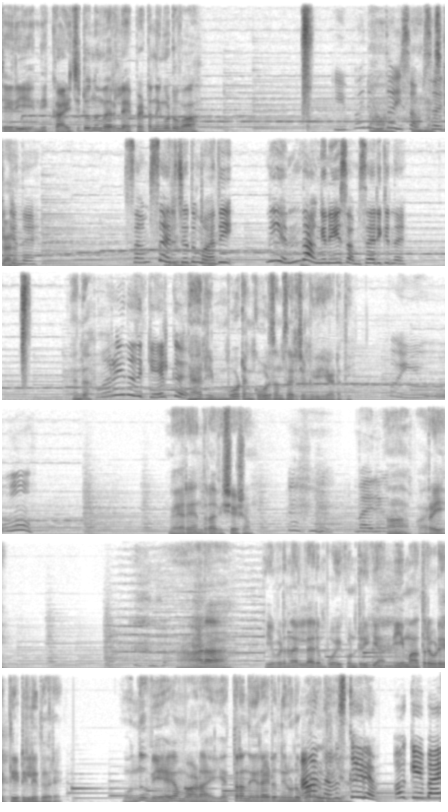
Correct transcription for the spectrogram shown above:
ശരി. നീ കഴിച്ചിട്ടൊന്നും വരില്ലേ? പെട്ടെന്ന് ഇങ്ങോട്ട് വാ. ഇവൻ എന്താ ഈ സംസാരിക്കുന്നേ? സംസാരിച്ചത് മതി. നീ എന്താ അങ്ങനെ ഈ സംസാരിക്കുന്നേ? എന്താ? പറയുന്നത് കേൾക്ക്. ഞാൻ ഇമ്പോർട്ടന്റ് കോൾ സംസാരിച്ചോണ്ടിരിക്കുക അയ്യോ. വേറെ എന്താ വിശേഷം? വരൂ. ആ പറയേ. ആടാ ഇവിടുന്ന് എല്ലാരും പോയിക്കൊണ്ടിരിക്കുക നീ മാത്രം ഇവിടെ എത്തിയിട്ടില്ല ഇതുവരെ. ഒന്ന് വേഗം വാടാ. എത്ര നേരമായിട്ട് നിന്നോട് ആ പറഞ്ഞിരിക്കുക നമസ്കാരം. ഓക്കെ ബൈ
